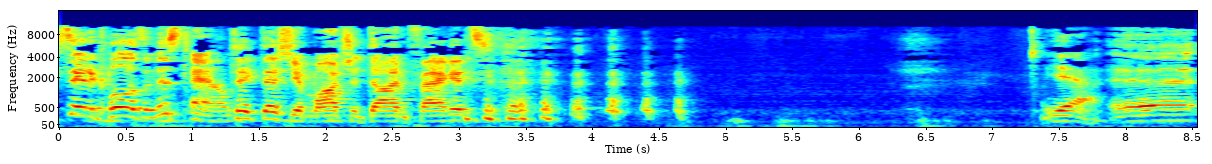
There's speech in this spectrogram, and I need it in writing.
Santa Claus in this town. Take this, you march a dime faggots. Yeah, uh,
